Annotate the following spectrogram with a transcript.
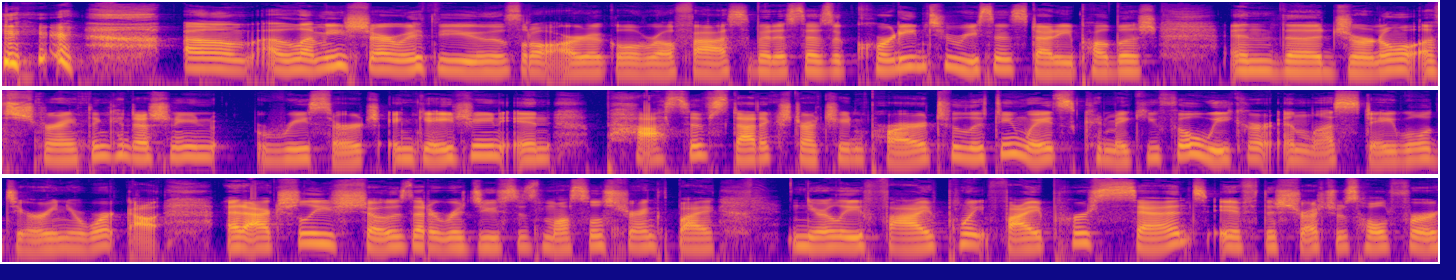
um, uh, let me share with you this little article real fast. But it says, according to recent study published in the Journal of Strength and Conditioning Research, engaging in passive static stretching prior to lifting weights can make you feel weaker and less stable during your workout. It actually shows that it reduces muscle strength by nearly 5.5% if the stretch was held for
